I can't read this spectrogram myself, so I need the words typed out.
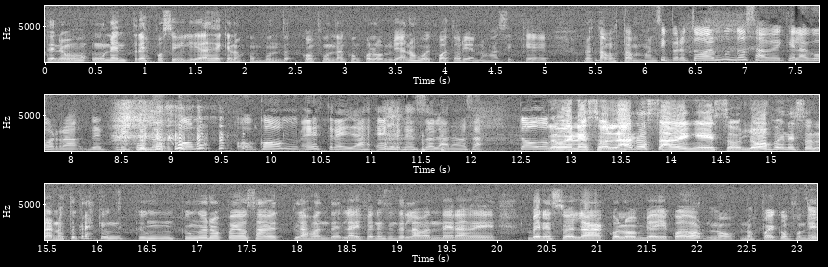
tenemos una en tres posibilidades de que nos confundan con colombianos o ecuatorianos, así que no estamos tan mal. Sí, pero todo el mundo sabe que la gorra de tricolor con, con estrellas es venezolana. O sea, todo. Los venezolanos saben eso. Los venezolanos. ¿Tú crees que un, que un, que un europeo sabe las bande- la diferencia entre las banderas de Venezuela, Colombia y Ecuador? No, nos puede confundir y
